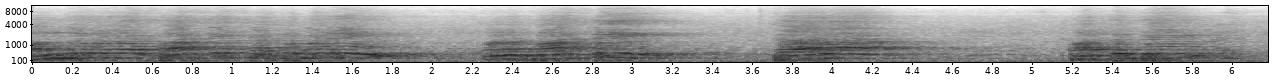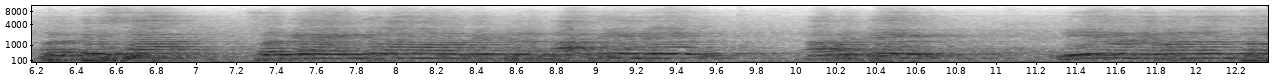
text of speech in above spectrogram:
అందరూ కూడా పార్టీ కట్టుబడి మన పార్టీ చాలా పద్ధతి ప్రతిష్ట స్వర్గీయ ఎన్టీ రామారావు పెట్టిన పార్టీ ఇది. కాబట్టి నియమ నిబంధనలతో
